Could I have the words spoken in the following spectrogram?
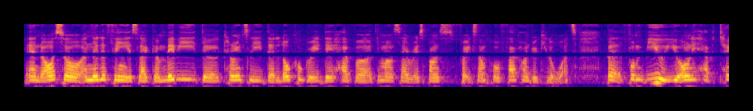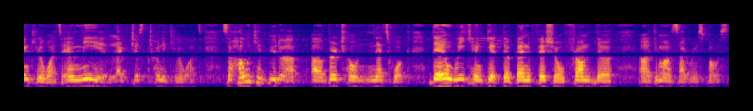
And also another thing is like uh, maybe the currently the local grid they have a demand side response, for example, 500 kilowatts, but from you you only have 10 kilowatts, and me like just 20 kilowatts. So how we can build up a virtual network? Then we can get the beneficial from the uh, demand side response.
